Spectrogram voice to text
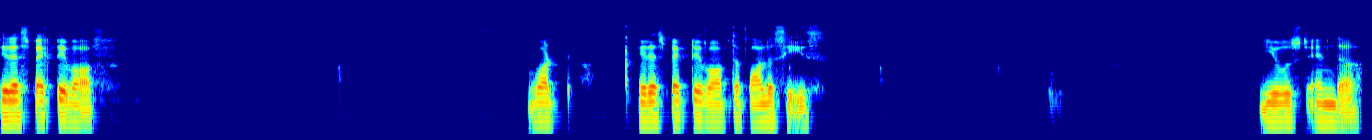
irrespective of what irrespective of the policies used in the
